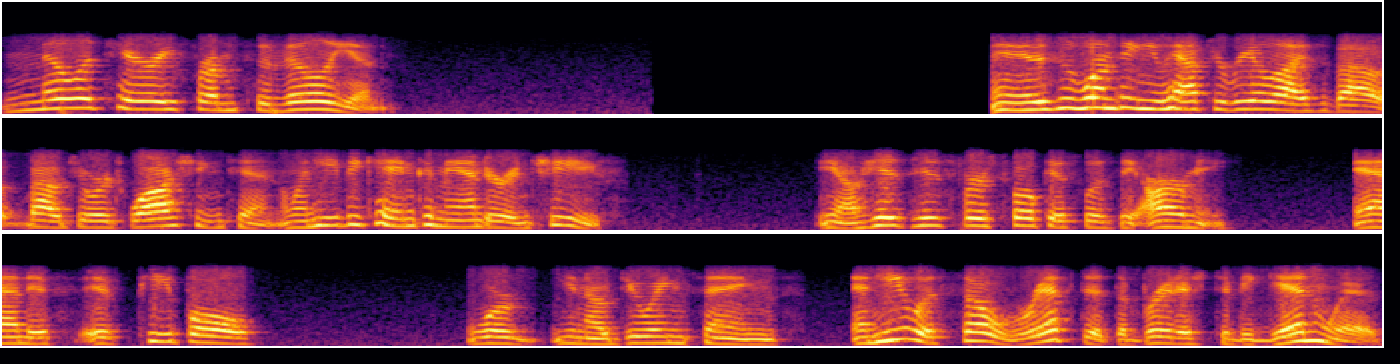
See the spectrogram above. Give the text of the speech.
military from civilian. And this is one thing you have to realize about, about George Washington. When he became commander in chief, you know, his his first focus was the army. And if if people were you know doing things and he was so ripped at the british to begin with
